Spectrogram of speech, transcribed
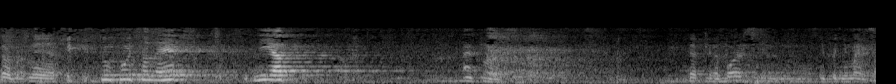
Упражнение. Two foot on the hips, knee up, and close. Пятки на пояс и поднимаемся.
